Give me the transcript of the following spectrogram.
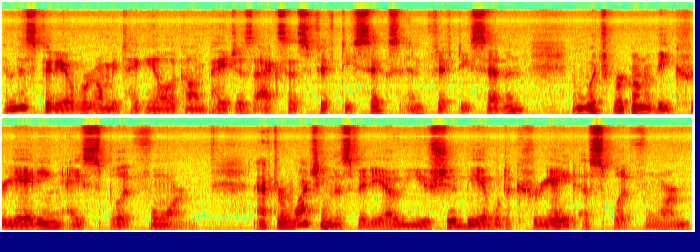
In this video we're going to be taking a look on pages Access 56 and 57 in which we're going to be creating a split form. After watching this video you should be able to create a split form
